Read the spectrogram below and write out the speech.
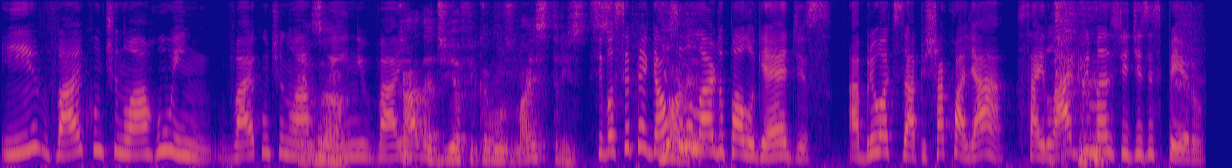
E vai continuar ruim. Vai continuar Exato. ruim e vai. Cada dia ficamos mais tristes. Se você pegar E o olha, celular do Paulo Guedes, abrir o WhatsApp e chacoalhar, sai lágrimas de desespero.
